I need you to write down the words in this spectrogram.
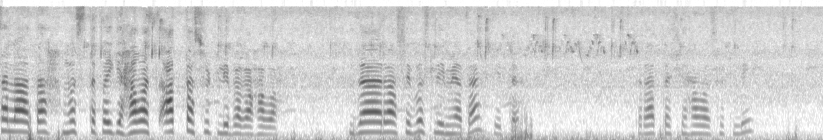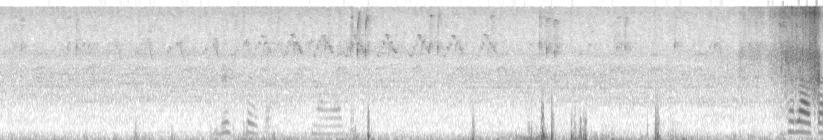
चला आता मस्तपैकी हवा आत्ता सुटली बघा हवा. जरा असे बसली मी आता इथं. तर आत्ताशी हवा सुटली. दिसतोय का? चला आता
